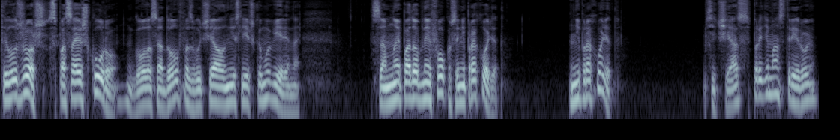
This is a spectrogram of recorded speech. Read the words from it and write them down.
«Ты лжешь, спасая шкуру!» — голос Адолфа звучал не слишком уверенно. «Со мной подобные фокусы не проходят». «Не проходят?» «Сейчас продемонстрирую.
